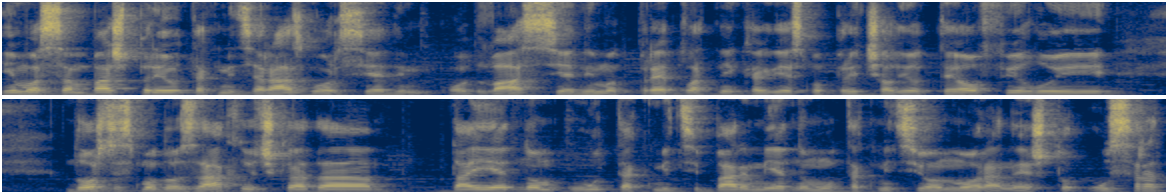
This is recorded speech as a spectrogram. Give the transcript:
imao sam baš prije utakmice razgovor s jednim od vas, s jednim od pretplatnika gdje smo pričali o Teofilu i došli smo do zaključka da, da jednom utakmici, barem jednom utakmici on mora nešto usrat,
